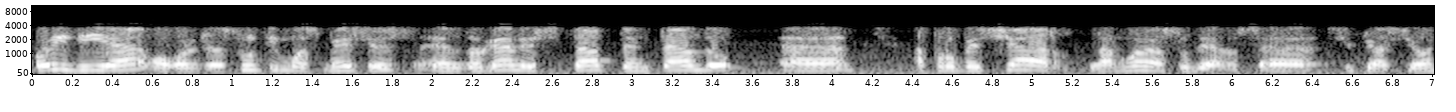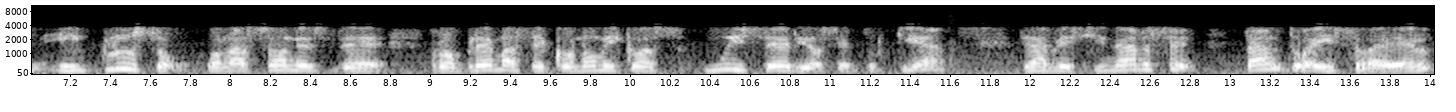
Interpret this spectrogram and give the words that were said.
Hoy día o en los últimos meses Erdogan está intentando aprovechar la nueva situación, incluso por razones de problemas económicos muy serios en Turquía, de avecinarse tanto a Israel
